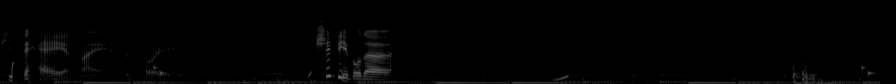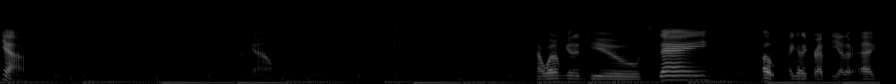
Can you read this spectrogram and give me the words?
Keep the hay in my inventory. I should be able to... Yeah. There we go. Now what I'm going to do today... Oh, I got to grab the other egg.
